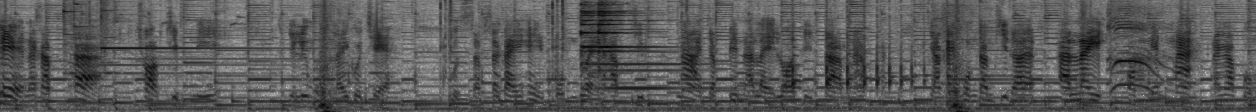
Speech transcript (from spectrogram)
โอเคนะครับ ถ้าชอบคลิปนี้ อย่าลืมกดไลค์กดแชร์ กด subscribe ให้ผมด้วยนะครับ คลิปหน้าจะเป็นอะไรรอติดตามนะครับ อยากให้ผมทำคลิปอะไรคอมเมนต์มานะครับผม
